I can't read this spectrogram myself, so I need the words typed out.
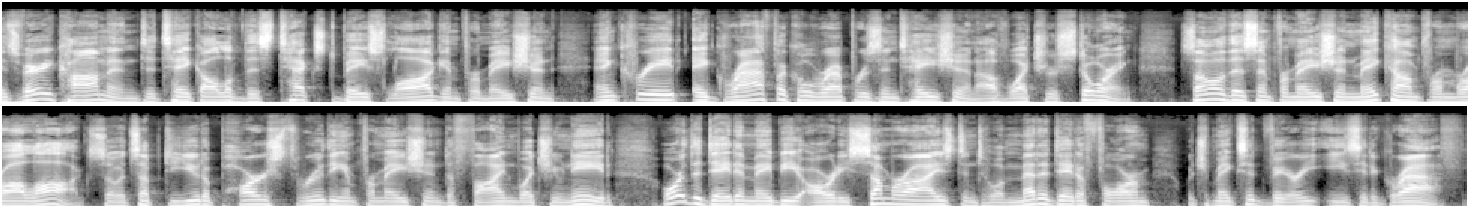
It's very common to take all of this text based log information and create a graphical representation of what you're storing. Some of this information may come from raw logs, so it's up to you to parse through the information to find what you need, or the data may be already summarized into a metadata form, which makes it very easy to graph.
